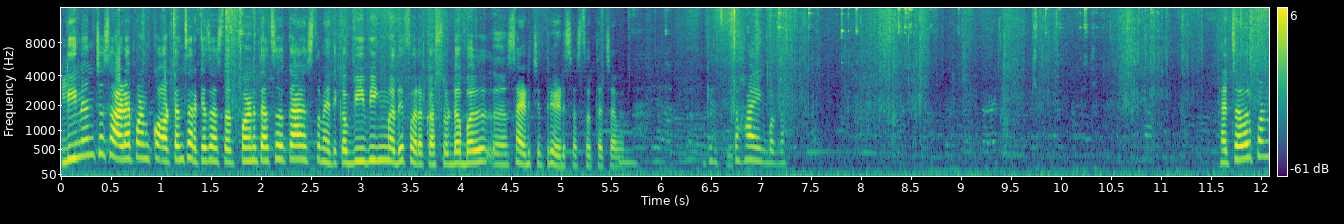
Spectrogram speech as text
लिननच्या साड्या पण कॉटन सारख्याच असतात पण त्याचं काय असतं माहिती का? विविंगमध्ये फरक असतो. डबल साईडचे थ्रेड्स असतात त्याच्यावर. हा एक बघा. ह्याच्यावर पण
